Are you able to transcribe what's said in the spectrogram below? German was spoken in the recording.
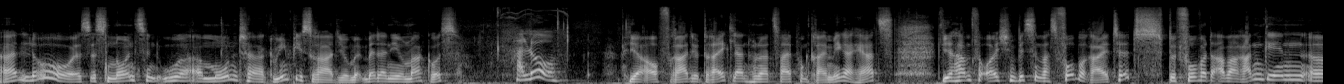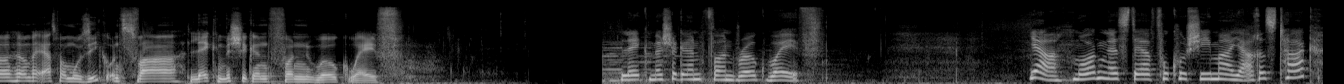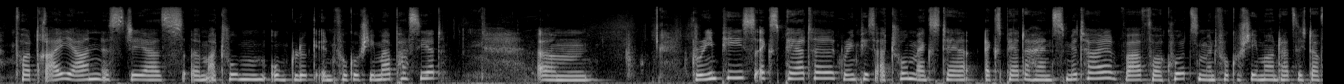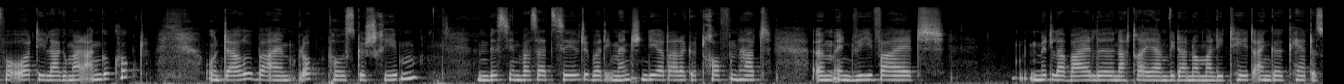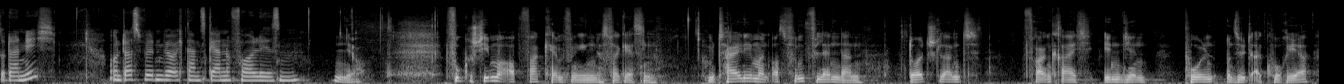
Hallo, es ist 19 Uhr am Montag, Greenpeace Radio mit Melanie und Markus. Hallo. Hier auf Radio Dreikland 102.3 MHz. Wir haben für euch ein bisschen was vorbereitet. Bevor wir da aber rangehen, äh, hören wir erstmal Musik und zwar Lake Michigan von Rogue Wave. Lake Michigan von Rogue Wave. Ja, morgen ist der Fukushima-Jahrestag. Vor drei Jahren ist das ähm, Atomunglück in Fukushima passiert. Ähm, Greenpeace-Experte, Greenpeace-Atomexperte Heinz Mittal war vor kurzem in Fukushima und hat sich da vor Ort die Lage mal angeguckt und darüber einen Blogpost geschrieben. Ein bisschen was erzählt über die Menschen, die er da getroffen hat, ähm, inwieweit mittlerweile nach drei Jahren wieder Normalität eingekehrt ist oder nicht. Und das würden wir euch ganz gerne vorlesen. Ja. Fukushima-Opfer kämpfen gegen das Vergessen. Mit Teilnehmern aus fünf Ländern Deutschland, Frankreich, Indien, Polen und Südkorea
